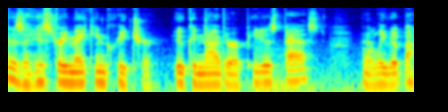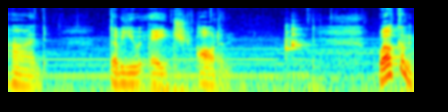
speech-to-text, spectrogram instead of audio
is a history making creature who can neither repeat his past nor leave it behind. W. H. Auden. Welcome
